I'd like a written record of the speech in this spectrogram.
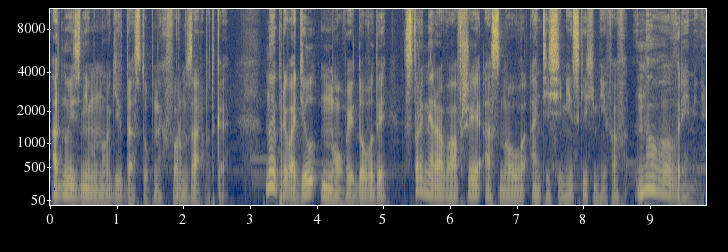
одной из немногих доступных форм заработка, но и приводил новые доводы, сформировавшие основу антисемитских мифов нового времени.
